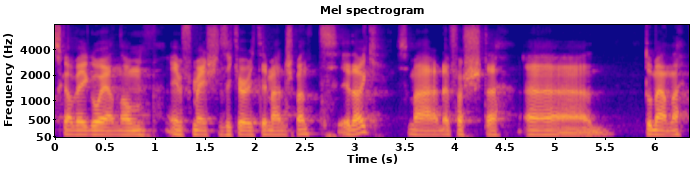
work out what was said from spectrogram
skal vi gå gjennom Information Security Management i dag, som er det første uh, domenet.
